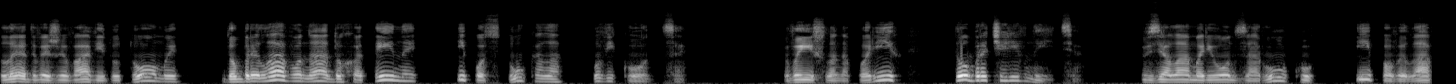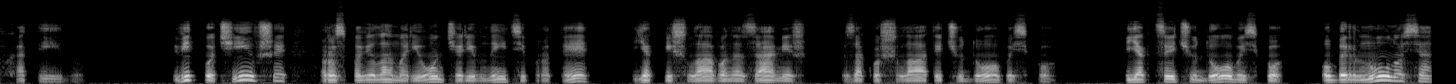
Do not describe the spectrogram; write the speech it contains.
Ледве жива від утоми, добрела вона до хатини і постукала у віконце. Вийшла на поріг добра чарівниця, взяла Маріон за руку і повела в хатину. Відпочивши, розповіла Маріон чарівниці про те, як пішла вона заміж за кошлате чудовисько, як це чудовисько обернулося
